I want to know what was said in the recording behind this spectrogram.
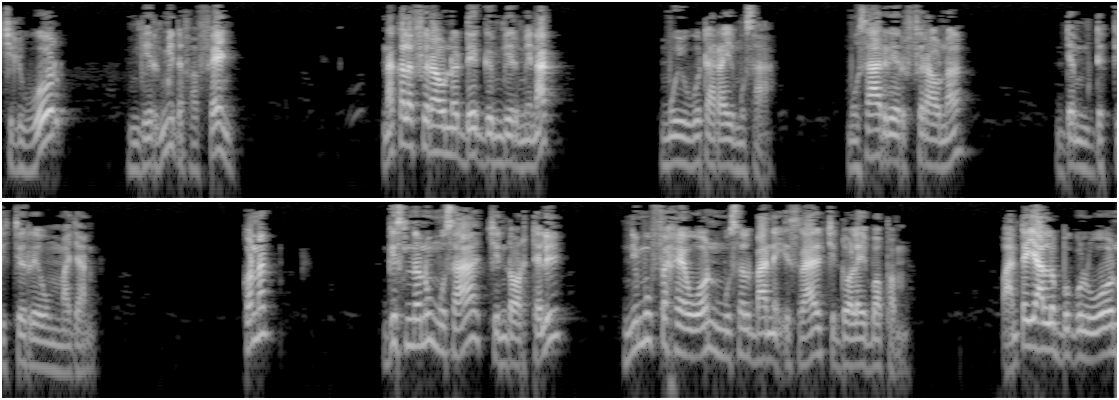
ci lu wóor mbir mi dafa feeñ naka la na dégg mbir mi nag muy wuta rey musa musa réer firaw na dem dëkk ca réewum majan kon nag gis nanu musa ci ndoorteli ni mu fexe woon musal bànni israel ci dooley boppam wante yàlla bëggul woon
